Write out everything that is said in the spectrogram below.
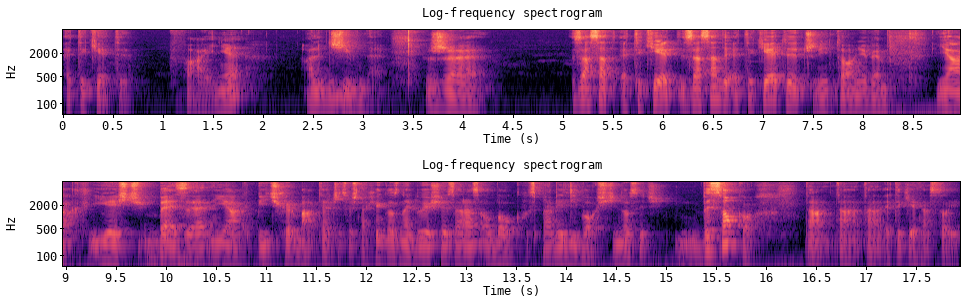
etykiety. Fajnie, ale dziwne, że zasad etykiety, zasady etykiety, czyli to, nie wiem, jak jeść bezę, jak pić herbatę, czy coś takiego, znajduje się zaraz obok sprawiedliwości. Dosyć wysoko ta, ta, ta etykieta stoi.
